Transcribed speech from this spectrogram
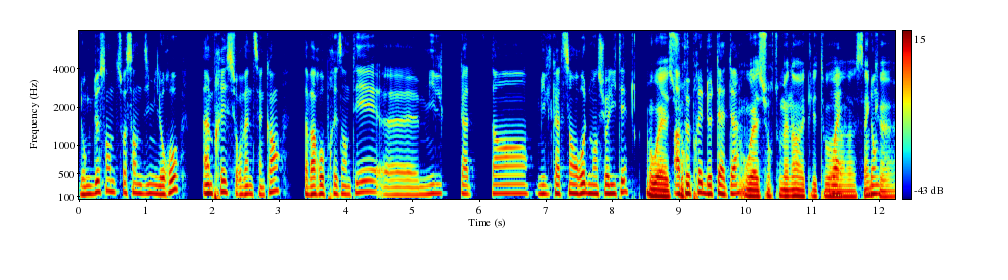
Donc, 270 000 euros, un prêt sur 25 ans, ça va représenter euh, 1400, 1400 euros de mensualité, Ouais, à peu près de tête. hein? ouais, surtout maintenant avec les taux Ouais. à 5. Donc, euh,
